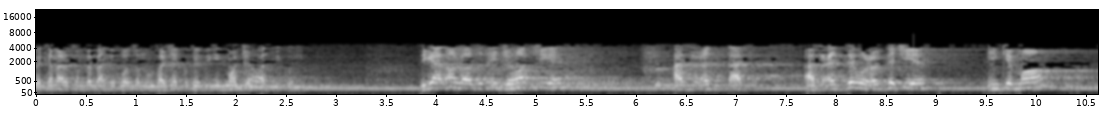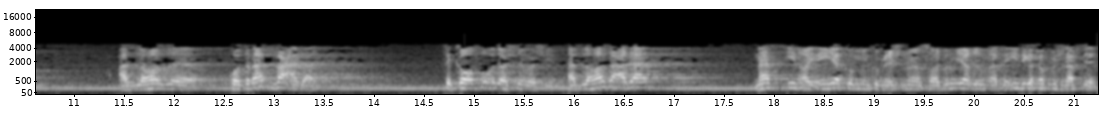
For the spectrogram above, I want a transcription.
به کمرتون ببندید خودتون منفجر بکنید بگید ما جهاد می‌کنیم. دیگه الان لازمه جهاد چیه؟ از از از عده و عده چیه؟ اینکه ما از لحاظ قدرت و عدد تکافع داشته باشیم. از لحاظ عدد نفس این آیه این یکم منکم 20 صابرون یغلبون این دیگه حکمش رفته.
